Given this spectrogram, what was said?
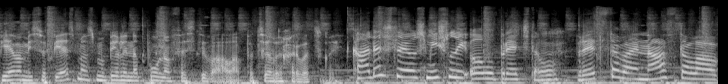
Pjevam i sve pjesma smo bili na puno festivala po cijeloj Hrvatskoj. Kada ste osmislili ovu predstavu? Predstava je nastala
